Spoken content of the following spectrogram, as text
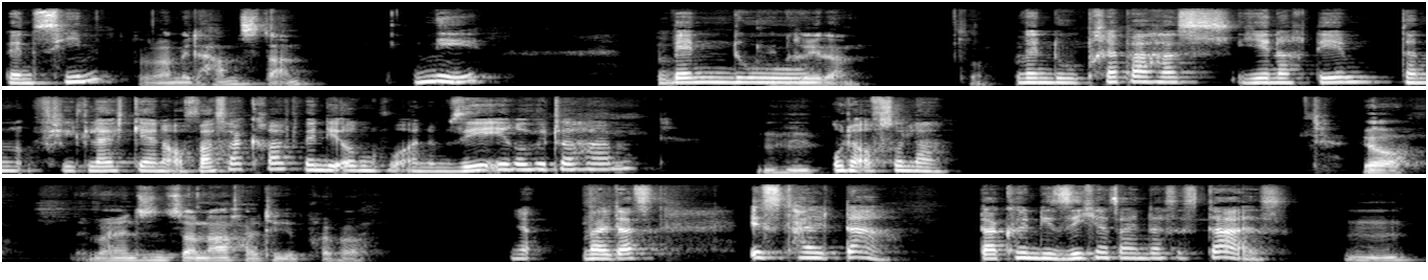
Benzin. Sondern mit Hamstern Nee, wenn du, Rädern. So. wenn du Prepper hast, je nachdem, dann vielleicht gerne auf Wasserkraft, wenn die irgendwo an einem See ihre Hütte haben, Mhm. oder auf Solar. Ja, immerhin sind es doch nachhaltige Prepper. Ja, weil das ist halt da. Da können die sicher sein, dass es da ist. Mhm.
